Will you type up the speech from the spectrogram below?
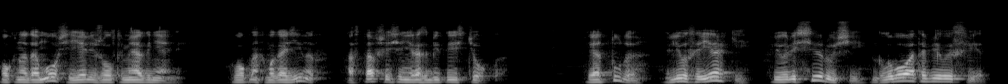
Окна домов сияли желтыми огнями. В окнах магазинов оставшиеся неразбитые стекла. И оттуда лился яркий, флуоресцирующий, голубовато-белый свет.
